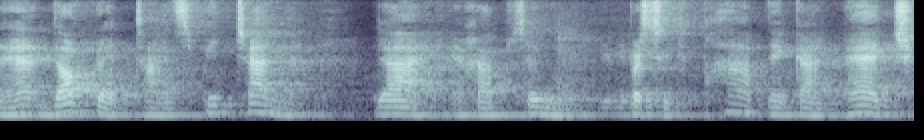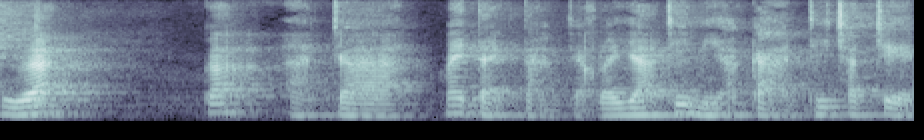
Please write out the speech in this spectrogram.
นะฮะ droplet transmission นได้นะครับ ซึ่งประสิทธิภาพในการแพร่เชื้อ ก็อาจจะไม่แตกต่างจากระยะที่มีอาการที่ชัดเจน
